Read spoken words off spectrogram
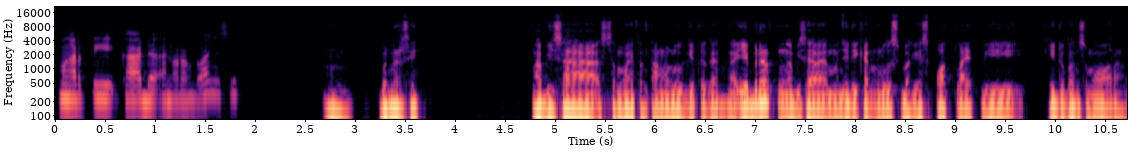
mengerti keadaan orang tuanya sih. Hmm, bener sih. Nggak bisa semuanya tentang lu gitu kan. Nggak, ya bener nggak bisa menjadikan lu sebagai spotlight di kehidupan semua orang.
